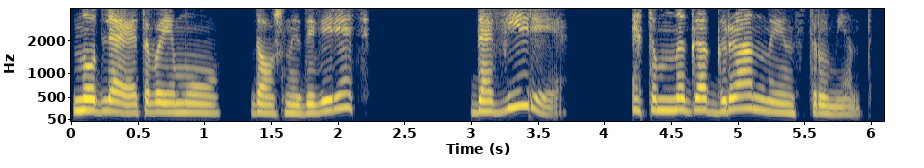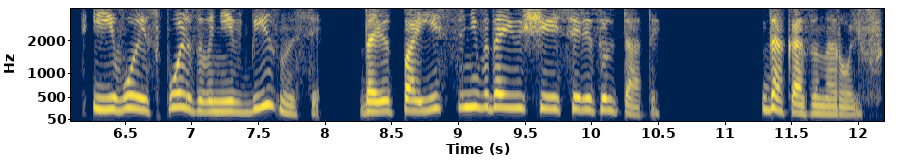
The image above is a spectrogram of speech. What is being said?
но для этого ему должны доверять. Доверие — это многогранный инструмент, и его использование в бизнесе дает поистине выдающиеся результаты. Доказано, Рольф.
